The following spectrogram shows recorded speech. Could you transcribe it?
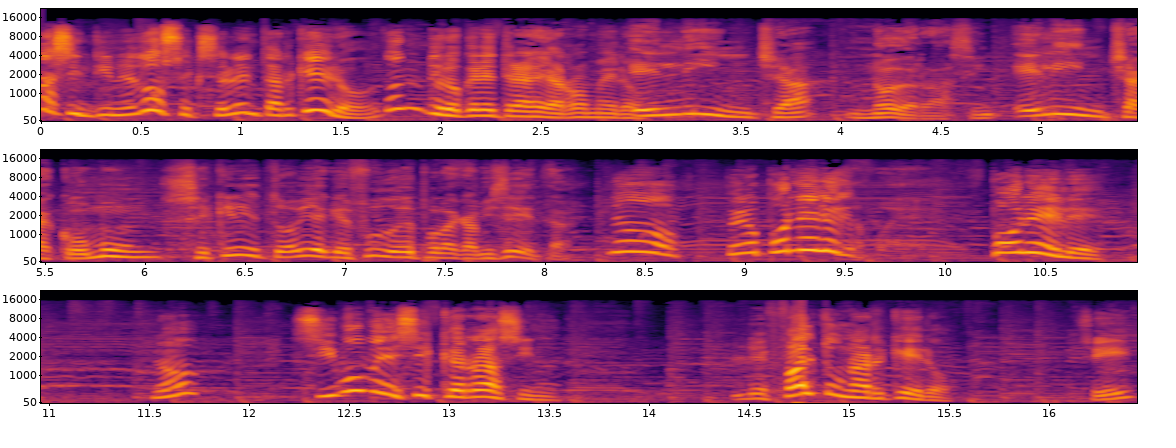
Racing tiene dos excelentes arqueros. ¿Dónde lo querés traer a Romero? El hincha, no de Racing, el hincha común se cree todavía que el fútbol es por la camiseta. No, pero ponele. Ponele. ¿No? Si vos me decís que Racing le falta un arquero, ¿sí?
